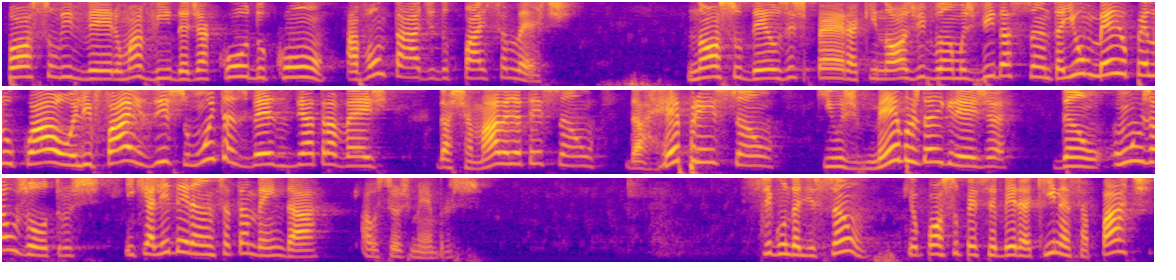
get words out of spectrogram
possam viver uma vida de acordo com a vontade do Pai Celeste. Nosso Deus espera que nós vivamos vida santa e o meio pelo qual ele faz isso muitas vezes é através da chamada de atenção, da repreensão que os membros da igreja dão uns aos outros e que a liderança também dá aos seus membros. Segunda lição que eu posso perceber aqui nessa parte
